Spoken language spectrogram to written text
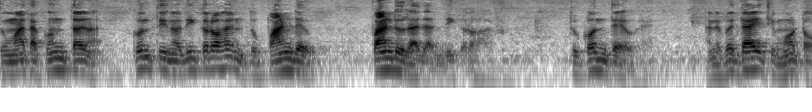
તું માતા કુંતા, કુંતીનો દીકરો હોય ને તું પાંડવ. પાંડુ રાજાનો દીકરો તું દેવ હે અને બધાયથી મોટો.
